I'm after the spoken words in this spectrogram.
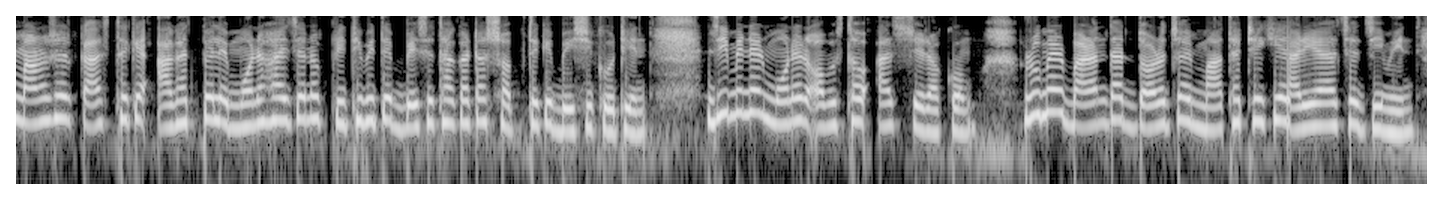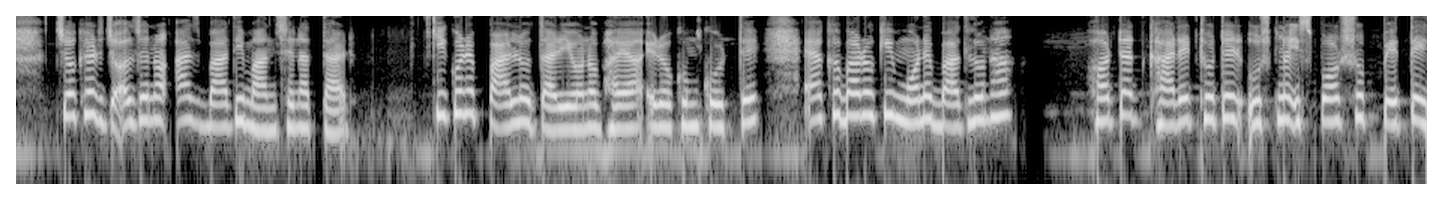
মানুষের কাছ থেকে আঘাত পেলে মনে হয় যেন পৃথিবীতে বেঁচে থাকাটা সব থেকে বেশি কঠিন। জিমিনের মনের অবস্থাও আজ সেরকম। রুমের বারান্দার দরজায় মাথা ঠেকিয়ে দাঁড়িয়ে আছে জিমিন। চোখের জল যেন আজ বাদই মানছে না তার। কি করে পারল দাঁড়িয়েনো ভাইয়া এরকম করতে? একবারও কি মনে বাঁধলো না? হঠাৎ ঘাড়ে ঠোঁটের উষ্ণ স্পর্শ পেতেই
